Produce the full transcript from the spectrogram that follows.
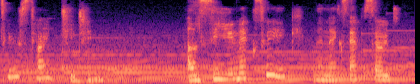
to start teaching. I'll see you next week, in the next episode.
